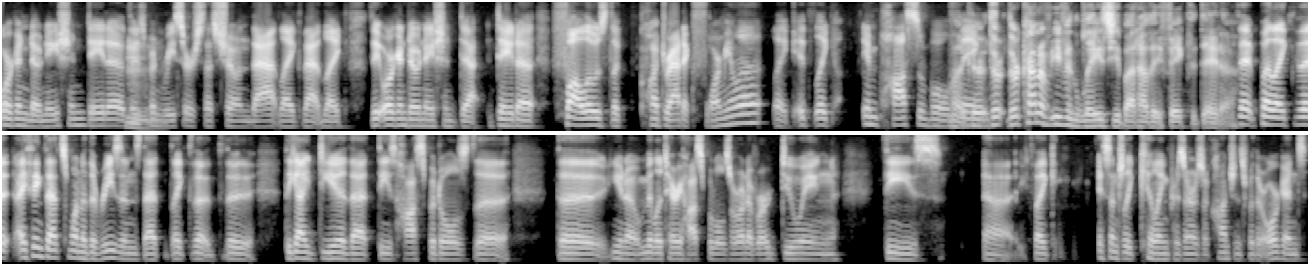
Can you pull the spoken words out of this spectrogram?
organ donation data. There's mm. been research that's shown that like that like the organ donation da- data follows the quadratic formula. Like it's like impossible like things. They're, they're, they're kind of even lazy about how they fake the data. That, but like the, I think that's one of the reasons that like the the the idea that these hospitals, the the you know military hospitals or whatever, are doing these uh, like essentially killing prisoners of conscience for their organs.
